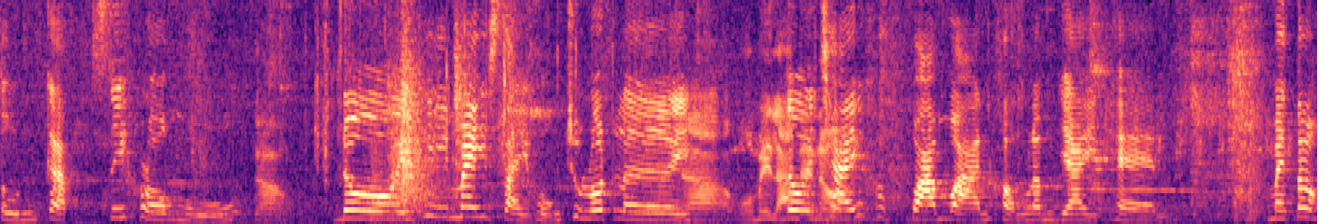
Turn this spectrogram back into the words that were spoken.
ตุ๋นกับซี่โครงหมู เจ้าโดยที่ไม่ใส่ผงชูรสเลย เจ้าหัวไม่ร้านโดยแน่นอนใช้ความหวานของลำไยแทน ไม่ต้อง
